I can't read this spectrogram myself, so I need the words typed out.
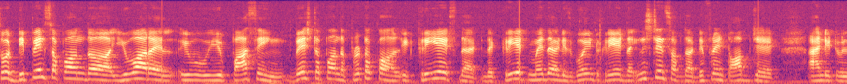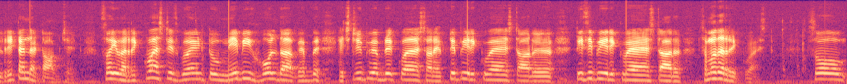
so depends upon the URL you, you passing based upon the protocol it creates that the create method is going to create the instance of the different object and it will return that object. So your request is going to maybe hold the web HTTP web request or FTP request or uh, TCP request or some other request. So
